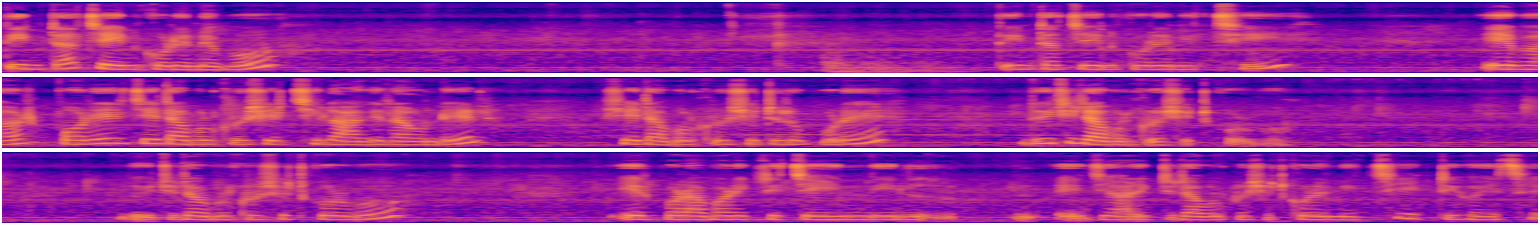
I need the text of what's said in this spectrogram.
তিনটা চেইন করে নেব। তিনটা চেইন করে নিচ্ছি। এবার পরের যে ডাবল ক্রোশেট ছিল আগের রাউন্ডের, সেই ডাবল ক্রোশেটের উপরে দুইটি ডাবল ক্রোশেট করব। দুইটি ডাবল ক্রোশেট করব। এরপর আবার একটি চেইন দিল এই যে আরেকটি ডাবল ক্রোশেট করে নিচ্ছি। একটি হয়েছে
